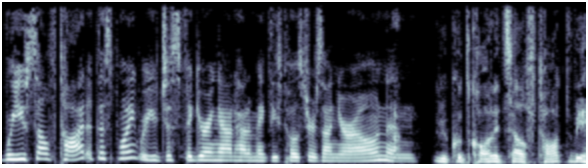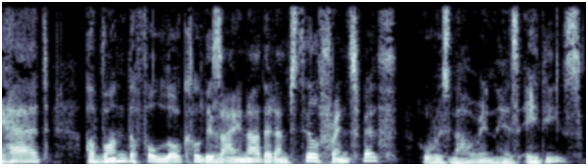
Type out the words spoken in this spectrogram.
Were you self-taught at this point? Were you just figuring out how to make these posters on your own? And you could call it self-taught. We had a wonderful local designer that I'm still friends with, who is now in his 80s,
